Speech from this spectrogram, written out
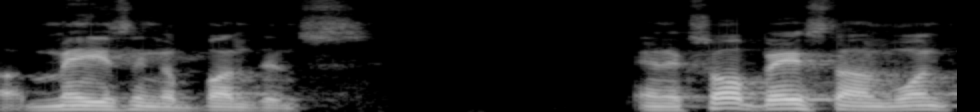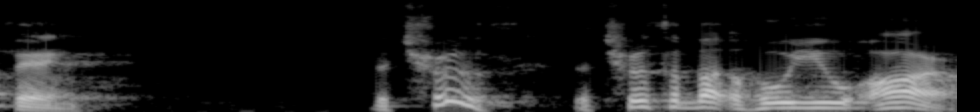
amazing abundance. And it's all based on one thing the truth, the truth about who you are.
